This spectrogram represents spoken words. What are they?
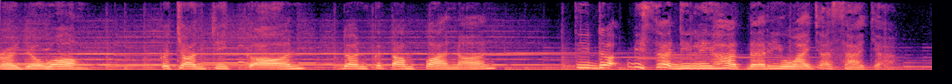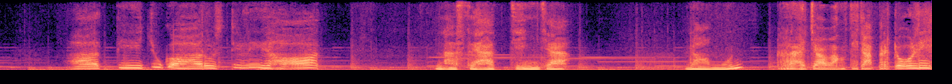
Raja Wang, kecantikan dan ketampanan tidak bisa dilihat dari wajah saja. Hati juga harus dilihat. Nasihat Jinja. Namun Raja Wang tidak peduli.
